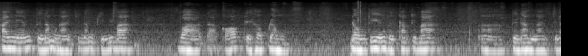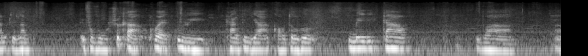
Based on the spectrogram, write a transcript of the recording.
thay ngén từ năm 1993 và đã có cái hợp đồng đầu tiên với Cantima à, từ năm 1995 để phục vụ sức khỏe quý vị khán thính giả có thụ hưởng medical và à,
